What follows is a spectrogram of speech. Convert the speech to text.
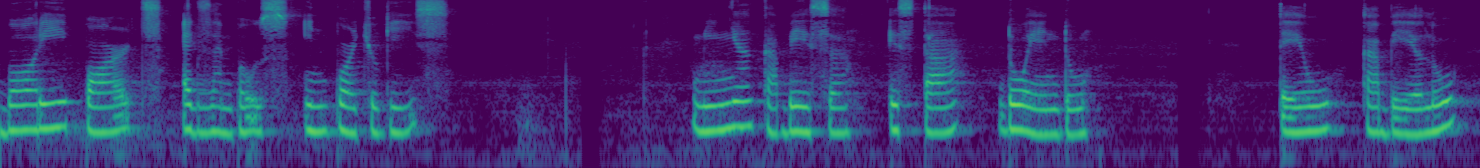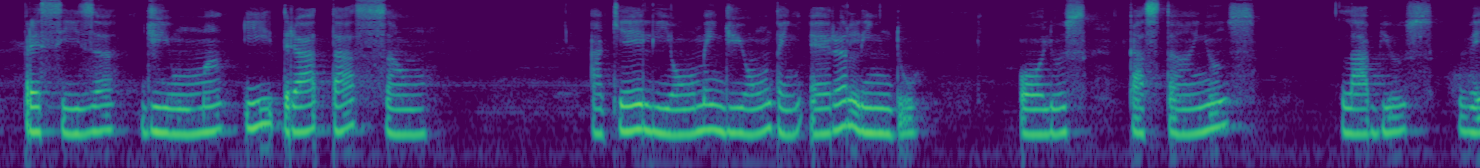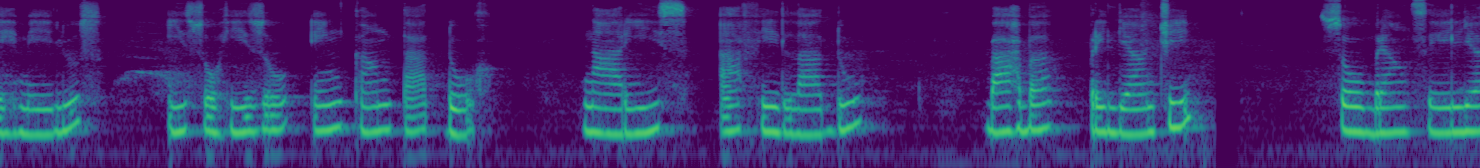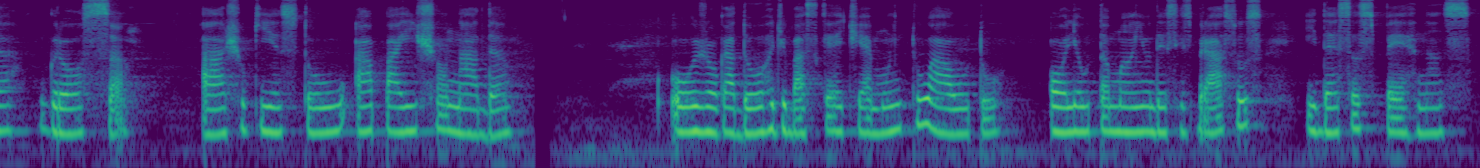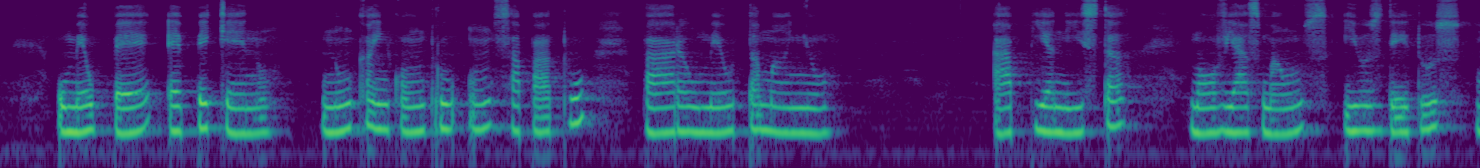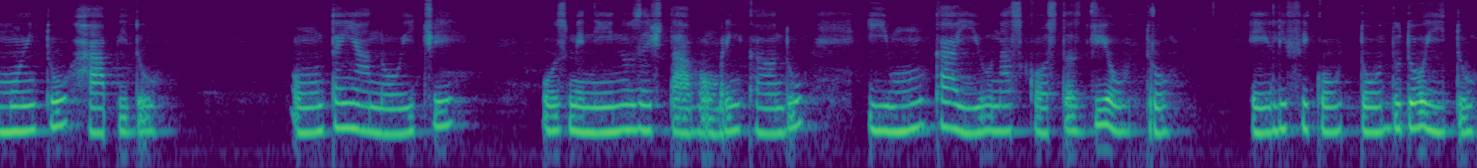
body parts examples in Portuguese. Minha cabeça está doendo. Teu cabelo precisa de uma hidratação. Aquele homem de ontem era lindo. Olhos castanhos, lábios vermelhos e sorriso encantador, nariz afilado, barba brilhante, sobrancelha grossa. Acho que estou apaixonada. O jogador de basquete é muito alto. Olha o tamanho desses braços e dessas pernas. O meu pé é pequeno. Nunca encontro um sapato para o meu tamanho. A pianista move as mãos e os dedos muito rápido. Ontem à noite, os meninos estavam brincando e um caiu nas costas de outro. Ele ficou todo doído.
